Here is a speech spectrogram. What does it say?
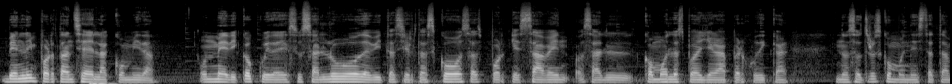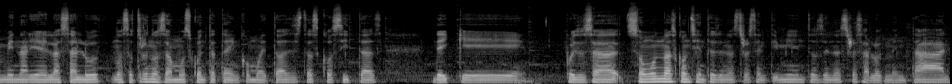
ven la importancia de la comida. Un médico cuida de su salud, evita ciertas cosas porque saben, o sea, cómo les puede llegar a perjudicar. Nosotros como en esta también área de la salud, nosotros nos damos cuenta también como de todas estas cositas de que, pues, o sea, somos más conscientes de nuestros sentimientos, de nuestra salud mental,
